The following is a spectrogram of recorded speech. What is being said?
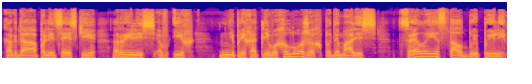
Когда полицейские рылись в их неприхотливых ложах, подымались целые столбы пыли.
